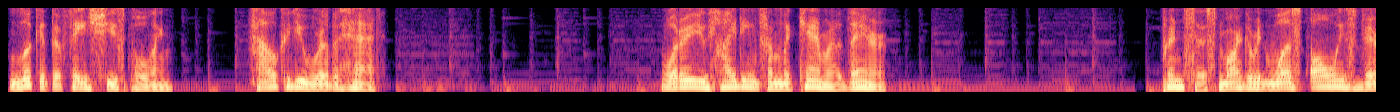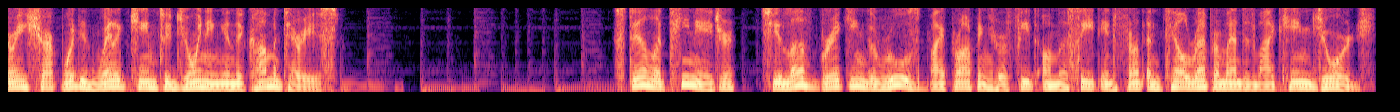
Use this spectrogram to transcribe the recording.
Look at the face she's pulling. How could you wear the hat? What are you hiding from the camera there? Princess Margaret was always very sharp-witted when it came to joining in the commentaries. Still a teenager, she loved breaking the rules by propping her feet on the seat in front until reprimanded by King George,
